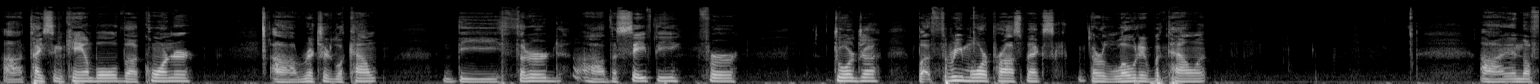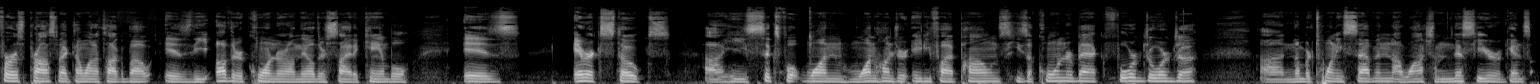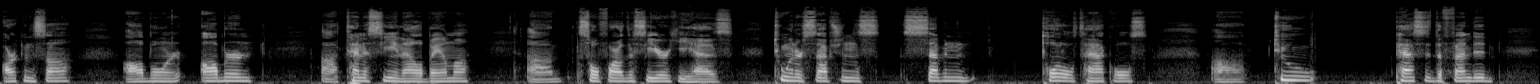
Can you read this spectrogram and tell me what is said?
Uh, Tyson Campbell, the corner. Uh, Richard LeCounte, the third, uh, the safety for Georgia. But three more prospects. They're loaded with talent. Uh, and the first prospect I want to talk about is the other corner on the other side of Campbell, is Eric Stokes. Uh, he's six foot one, 185 pounds. He's a cornerback for Georgia, uh, number 27. I watched him this year against Arkansas, Auburn, Auburn, uh, Tennessee, and Alabama. Uh, so far this year, he has two interceptions, seven total tackles, uh, two passes defended,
